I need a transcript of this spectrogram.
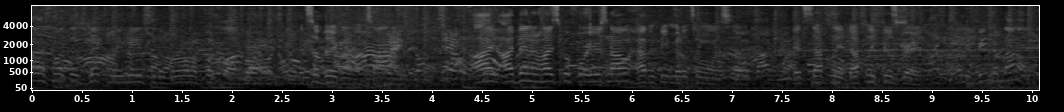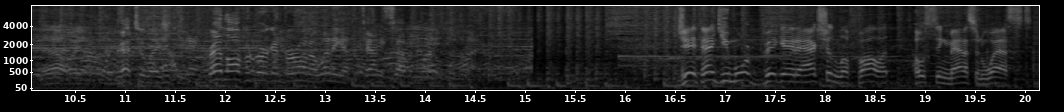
Tell us what this victory means to the Verona football program. It's a big one, I'm telling you. I, I've been in high school four years now, haven't beat Middleton once, so it's definitely, definitely feels great. Well, you're beating them now. Yeah, oh yeah. Congratulations. Brad Laufenberg and Verona winning it 10-7 Middleton. Jay, thank you. More Big Eight action. La Follette hosting Madison West.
